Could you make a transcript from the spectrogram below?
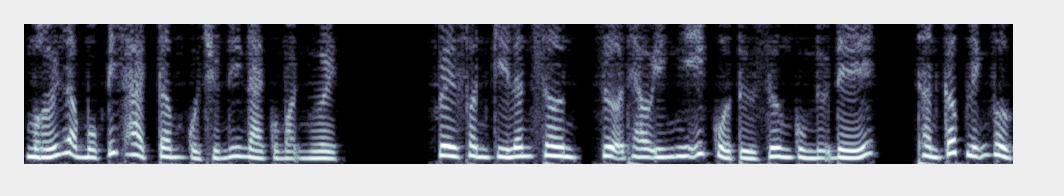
mới là mục đích hạch tâm của chuyến đi này của mọi người. Về phần Kỳ Lân Sơn, dựa theo ý nghĩ của Từ Dương cùng nữ đế, thần cấp lĩnh vực,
